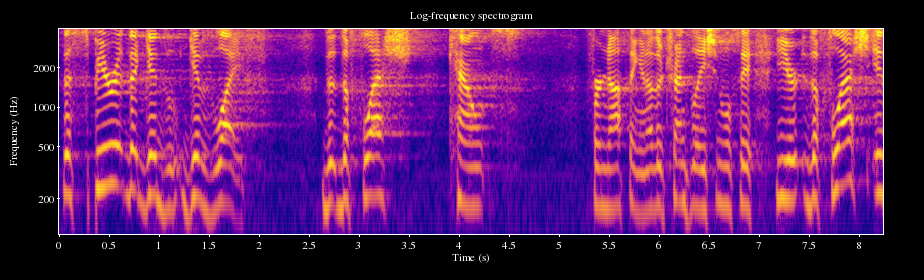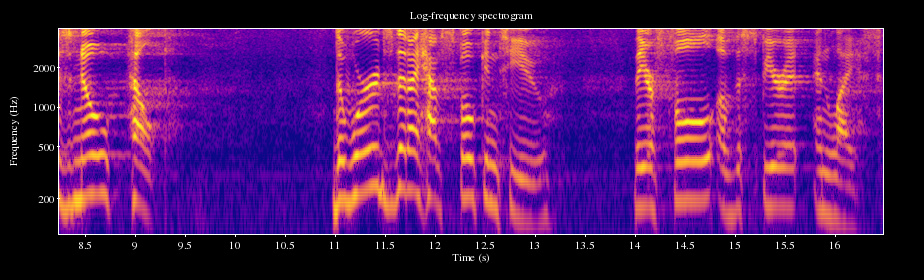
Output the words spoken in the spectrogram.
the spirit that gives, gives life. The, the flesh counts for nothing. Another translation will say, The flesh is no help. The words that I have spoken to you, they are full of the spirit and life.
